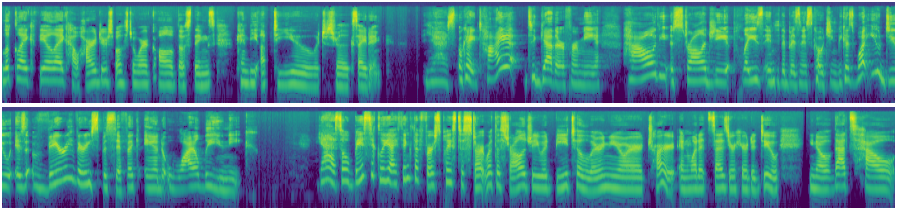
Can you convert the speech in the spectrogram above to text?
look like, feel like, how hard you're supposed to work. All of those things can be up to you, which is really exciting. Yes. Okay. Tie together for me how the astrology plays into the business coaching because what you do is very, very specific and wildly unique. Yeah. So basically, I think the first place to start with astrology would be to learn your chart and what it says you're here to do. You know, that's how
